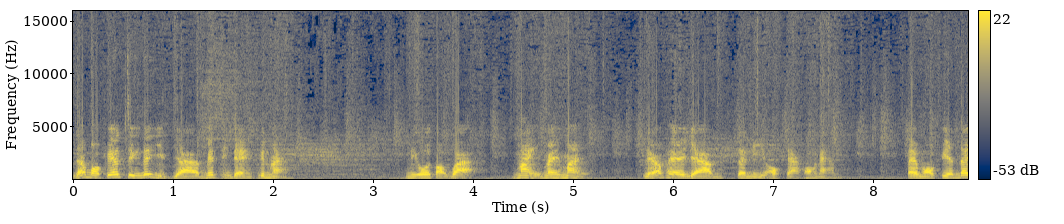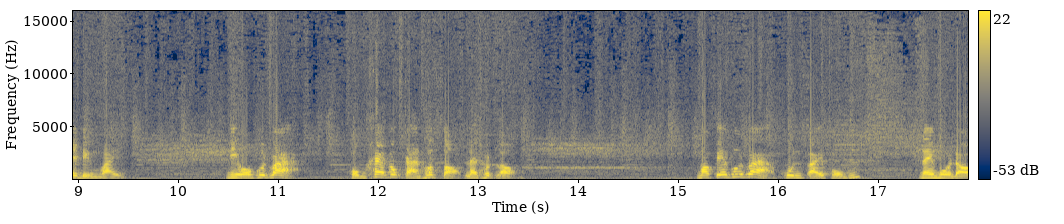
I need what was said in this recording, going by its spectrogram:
แล้วมอร์เฟียสจึงได้หยิบยาเม็ดสีแดงขึ้นมานีโอตอบว่าไม่ไม่ไม่ แล้วพยายามจะหนีออกจากห้องน้ำแต่มอร์เฟียสได้ดึงไว้นีโอพูดว่า ผมแค่ต้องการทดสอบและทดลองมอร์เฟียสพูดว่าคุณใส่ผมในโมดอ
